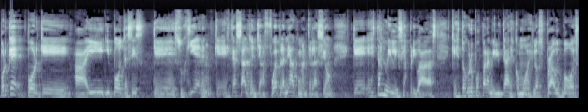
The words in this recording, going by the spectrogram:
¿Por qué? Porque hay hipótesis que sugieren que este asalto ya fue planeado con antelación, que estas milicias privadas, que estos grupos paramilitares como es los Proud Boys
